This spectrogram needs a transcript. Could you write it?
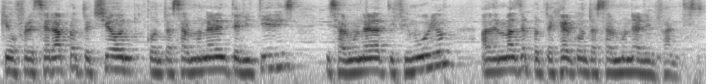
que ofrecerá protección contra Salmonella enteritidis y Salmonella tifimurium, además de proteger contra Salmonella infantis.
